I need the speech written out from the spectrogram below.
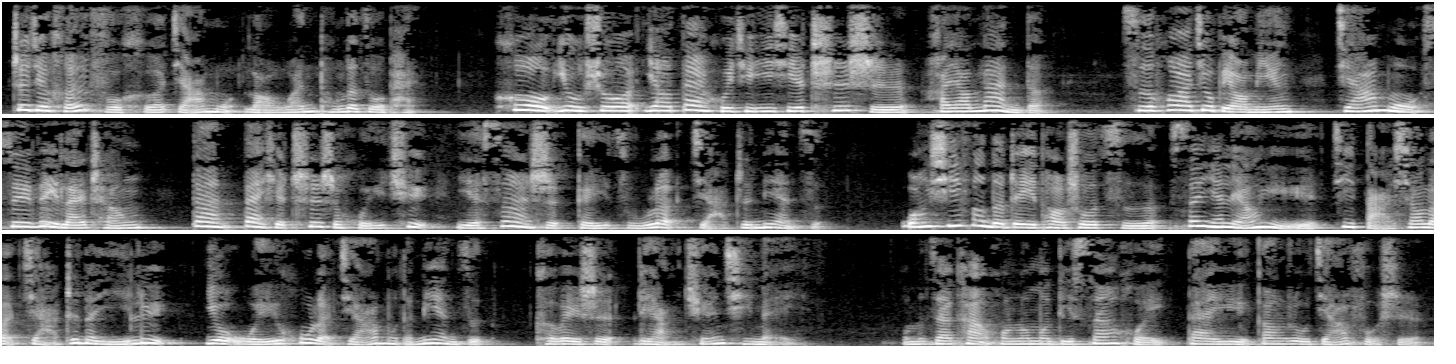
这就很符合贾母老顽童的做派。后又说要带回去一些吃食，还要烂的。此话就表明。贾母虽未来成，但带些吃食回去，也算是给足了贾珍面子。王熙凤的这一套说辞，三言两语，既打消了贾珍的疑虑，又维护了贾母的面子，可谓是两全其美。我们再看《红楼梦》第三回，黛玉刚入贾府时，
